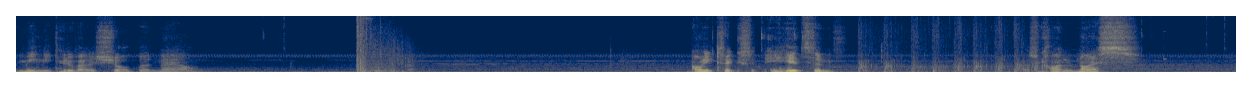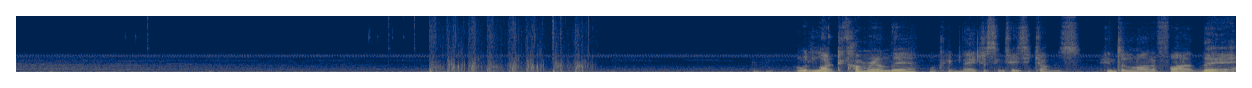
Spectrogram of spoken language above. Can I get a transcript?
mean, he could have had a shot, but now. Oh, he takes, he hits him. That's kind of nice. I would like to come around there. We'll keep him there just in case he comes into the line of fire there.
